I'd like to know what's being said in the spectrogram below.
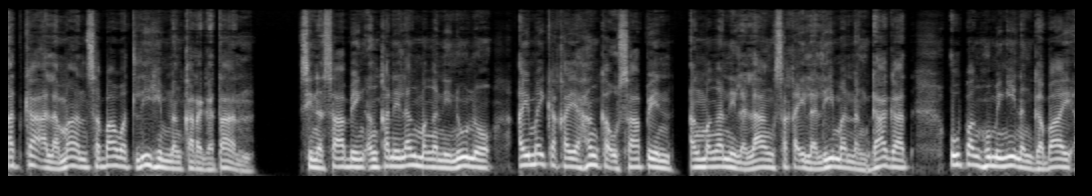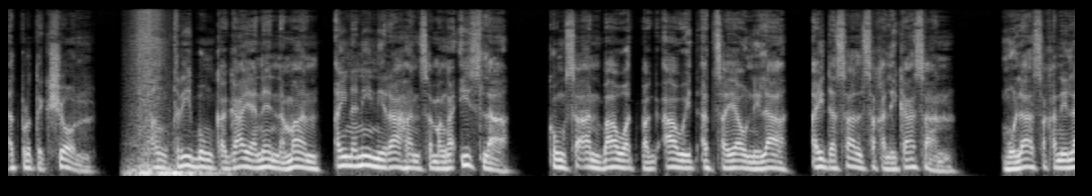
at kaalaman sa bawat lihim ng karagatan. Sinasabing ang kanilang mga ninuno ay may kakayahang kausapin ang mga nilalang sa kailaliman ng dagat upang humingi ng gabay at proteksyon. Ang tribong Cagayanen naman ay naninirahan sa mga isla kung saan bawat pag-awit at sayaw nila ay dasal sa kalikasan. Mula sa kanilang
